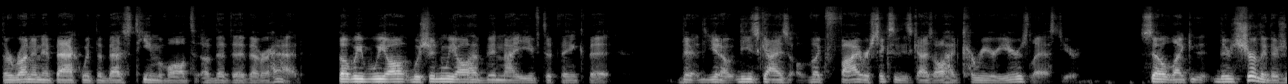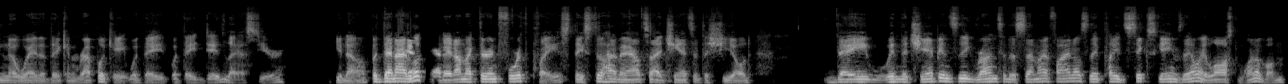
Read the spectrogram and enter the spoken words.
they're running it back with the best team of all t- of that they've ever had. But we we all we shouldn't we all have been naive to think that that you know these guys like five or six of these guys all had career years last year. So like there's surely there's no way that they can replicate what they what they did last year, you know. But then I Yeah. look at it, I'm like they're in fourth place. They still have an outside chance at the Shield. They when the Champions League run to the semifinals, they played six games. They only lost one of them,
